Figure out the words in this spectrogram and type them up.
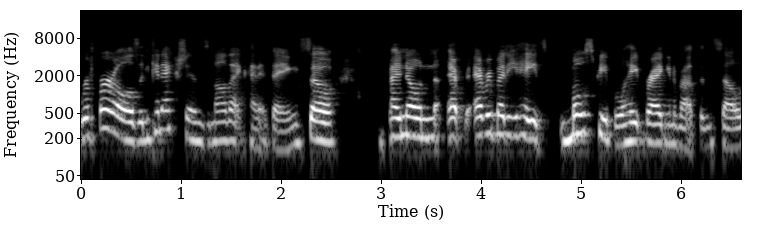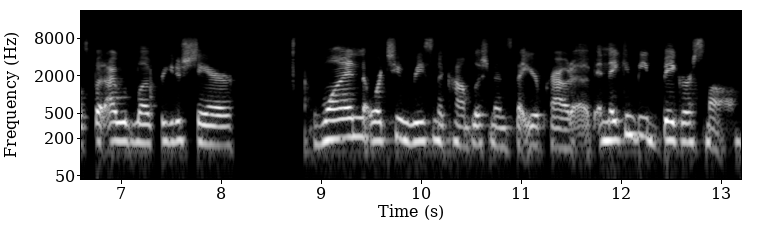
referrals and connections and all that kind of thing so i know everybody hates most people hate bragging about themselves but i would love for you to share one or two recent accomplishments that you're proud of and they can be big or small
